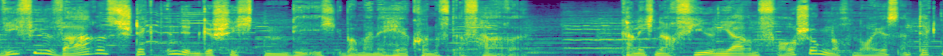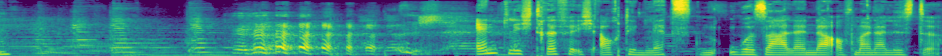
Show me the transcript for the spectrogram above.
Wie viel Wahres steckt in den Geschichten, die ich über meine Herkunft erfahre? Kann ich nach vielen Jahren Forschung noch Neues entdecken? Endlich treffe ich auch den letzten Ursaarländer auf meiner Liste.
